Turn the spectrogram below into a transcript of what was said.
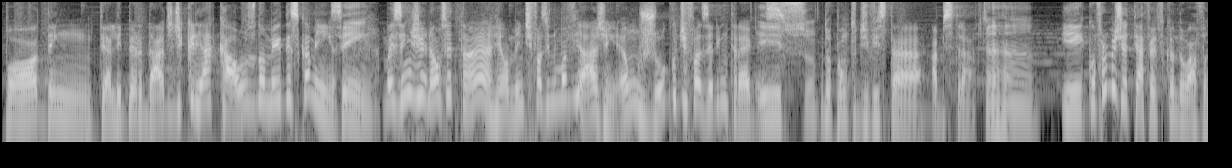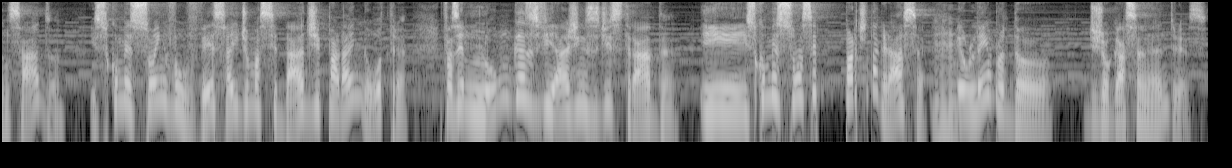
podem ter a liberdade de criar caos no meio desse caminho. Sim. Mas em geral você tá realmente fazendo uma viagem. É um jogo de fazer entregas. Isso. Do ponto de vista abstrato. Aham. E conforme o GTA foi ficando avançado, isso começou a envolver sair de uma cidade e parar em outra. Fazer longas viagens de estrada. E isso começou a ser parte da graça. Eu lembro do, de jogar San Andreas,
